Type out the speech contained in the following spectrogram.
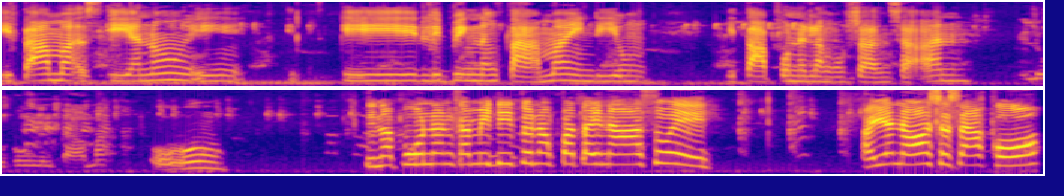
itama, i, ano, i, ilibing ng tama, hindi yung itapon na lang kung saan-saan. Ilubong ng tama. Oo. Tinapunan kami dito ng patay na aso eh. Ayan oh, sa sako.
